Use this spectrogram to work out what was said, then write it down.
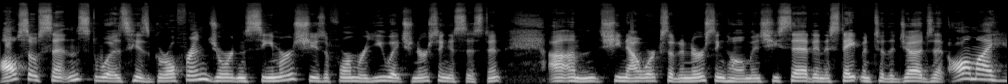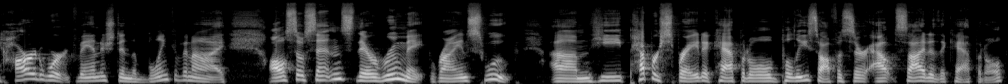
Also sentenced was his girlfriend, Jordan Siemers. She's a former UH nursing assistant. Um, she now works at a nursing home, and she said in a statement to the judge that all my hard work vanished in the blink of an eye. Also sentenced their roommate, Ryan Swoope. Um, he pepper sprayed a Capitol police officer outside of the Capitol.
